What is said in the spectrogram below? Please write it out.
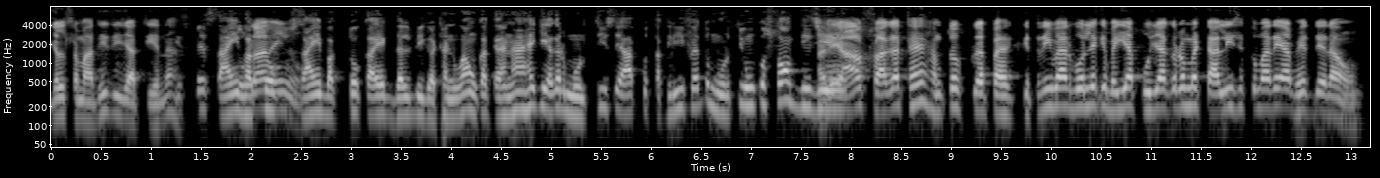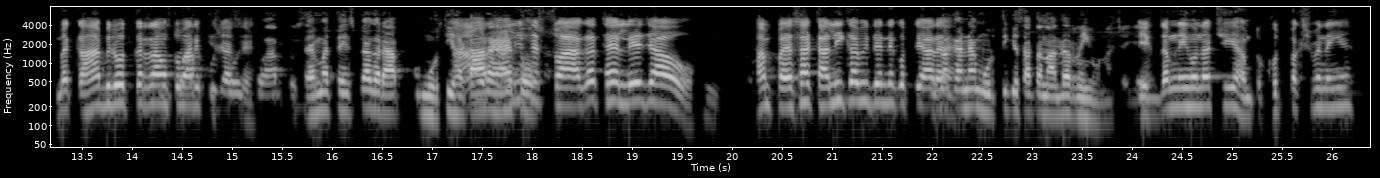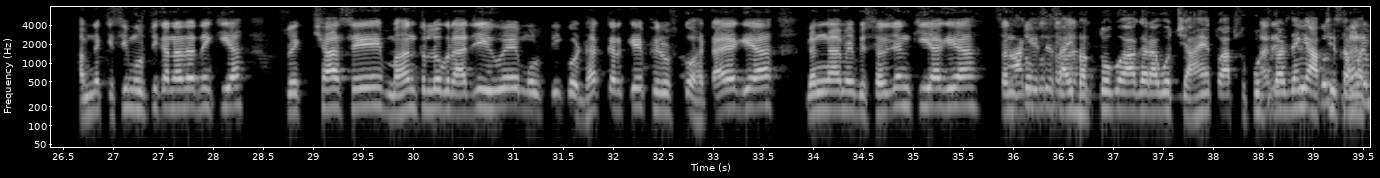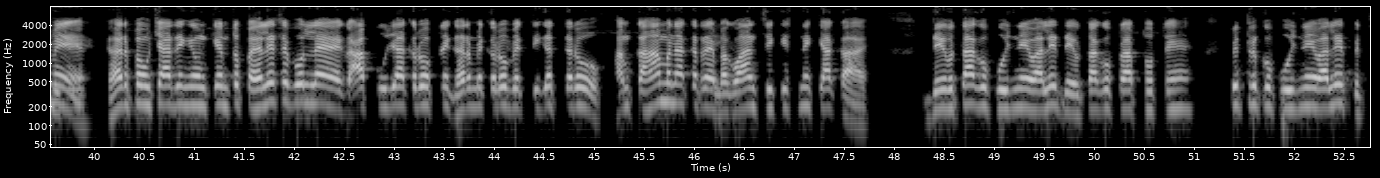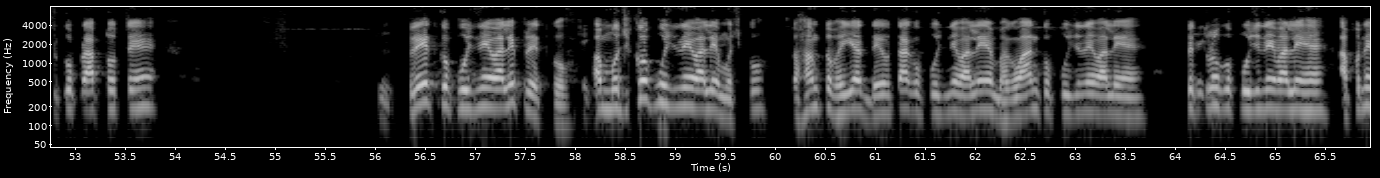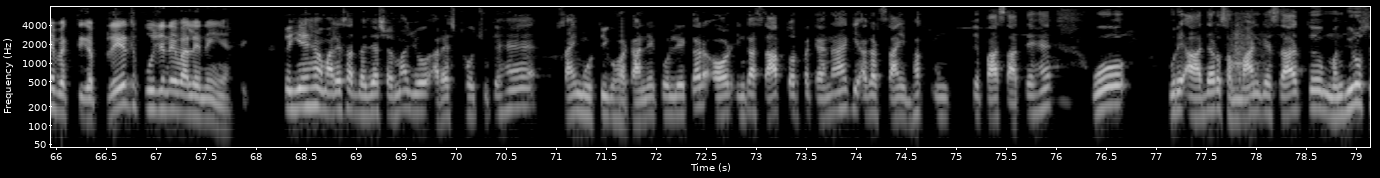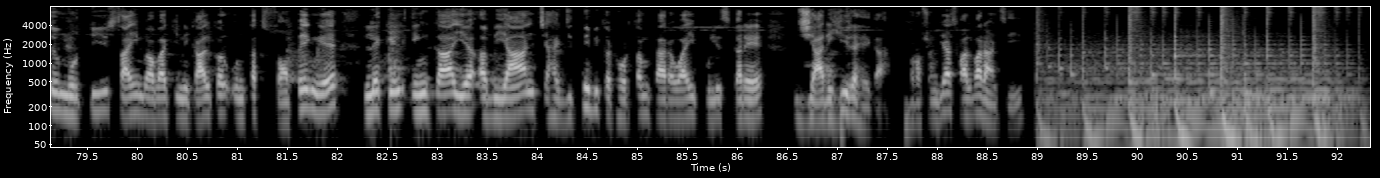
जल समाधि दी जाती है ना? इसपे साईं भक्तों साईं भक्तों का एक दल भी गठन हुआ उनका कहना है कि अगर मूर्ति से आपको तकलीफ़ है तो मूर्ति उनको सौंप दीजिए। आप स्वागत है। हम तो कितनी बार बोले कि भैया पूजा करो मैं टाली से तुम्हारे यहाँ भेज दे रहा हूँ। हम्म। मैं कहाँ विरोध कर रहा हूँ तुम्हारी पूजा से? आप सहमत है इस पे अगर आप मूर्ति हटा रहे हैं तो स्वागत है ले जाओ। हम्म। हम पैसा टाली का भी देने को तैयार है। कहना मूर्ति के साथ अनादर नहीं होना चाहिए। एकदम नहीं होना चाहिए हम तो खुद पक्ष में नहीं है। हमने किसी मूर्ति का नज़र नहीं किया। स्वेच्छा से महंत लोग राज़ी हुए मूर्ति को ढक करके फिर उसको हटाया गया गंगा में विसर्जन किया गया संतों को साई भक्तों को अगर वो चाहें तो आप सुपुर्द कर देंगे आपसी घर में घर पहुँचा देंगे उनके हम तो पहले से बोल रहे हैं आप पूजा करो अपने घर में करो व्यक्तिगत करो हम कहाँ मना कर रहे हैं? भगवान श्री कृष्ण ने क्या कहा है? देवता को पूजने वाले देवता को प्राप्त होते हैं पितृ को पूजने वाले पितृ को प्राप्त होते हैं। प्रेत को पूजने वाले प्रेत को। अब मुझको पूजने वाले मुझको तो हम तो भैया देवता को पूजने वाले हैं भगवान को पूजने वाले हैं पितरों को पूजने वाले हैं अपने व्यक्तिगत प्रेत पूजने वाले नहीं है। तो ये है हमारे साथ दजा शर्मा जो अरेस्ट हो चुके हैं साईं मूर्ति को हटाने को लेकर और इनका साफ़ तौर पर कहना है कि अगर साईं भक्त उनके पास आते हैं वो पूरे आदर और सम्मान के साथ मंदिरों से मूर्ति साईं बाबा की निकालकर उन तक सौंपेंगे। लेकिन इनका यह अभियान चाहे जितनी भी कठोरतम कार्रवाई पुलिस करे, जारी ही रहेगा। रोशन जायसवाल वाराणसी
